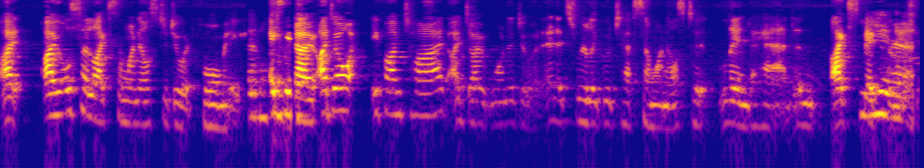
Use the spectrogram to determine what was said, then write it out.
I, I also like someone else to do it for me. You know, I don't. If I'm tired, I don't want to do it, and it's really good to have someone else to lend a hand. And I expect yeah. them to.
